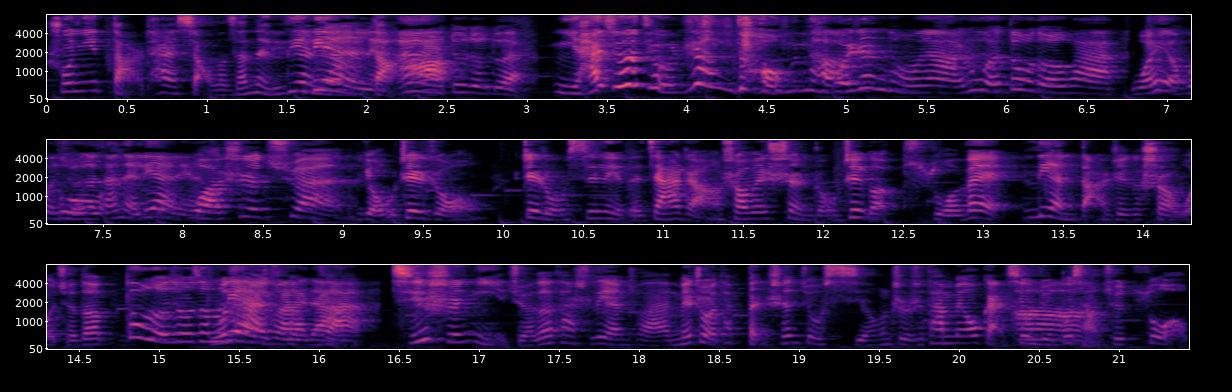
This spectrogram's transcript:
说你胆儿太小了，咱得练练练。胆哎，儿。对对对，你还觉得挺认同的？我认同呀。如果豆豆的话，我也会觉得咱得练练。我是劝有这种这种心理的家长稍微慎重。这个所谓练胆儿这个事儿，我觉得豆豆就是这么练出来的。其实你觉得他是练出来的，没准他本身就行，只是他没有感兴趣，啊不想去做。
